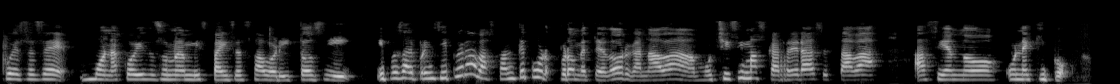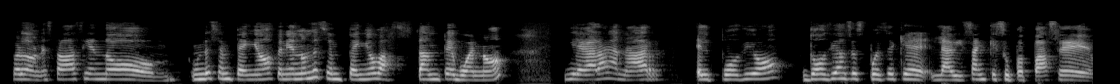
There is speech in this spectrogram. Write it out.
pues ese Mónaco es uno de mis países favoritos y, y pues al principio era bastante prometedor, ganaba muchísimas carreras, estaba haciendo un equipo, perdón, estaba haciendo un desempeño, teniendo un desempeño bastante bueno, llegar a ganar el podio dos días después de que le avisan que su papá se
